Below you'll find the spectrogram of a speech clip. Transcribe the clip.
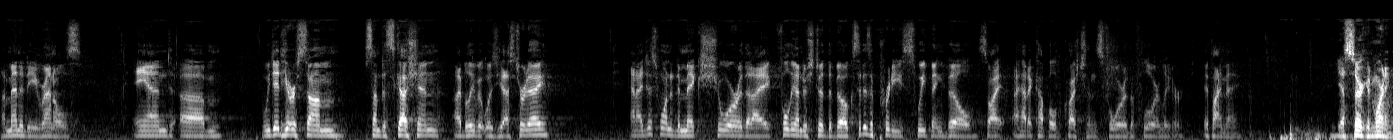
amenity rentals. And um, we did hear some, some discussion, I believe it was yesterday. And I just wanted to make sure that I fully understood the bill because it is a pretty sweeping bill. So I, I had a couple of questions for the floor leader, if I may. Yes, sir. Good morning.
